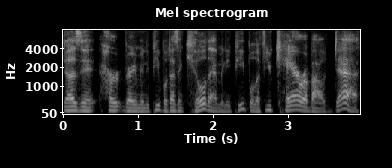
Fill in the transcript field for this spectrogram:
doesn't hurt very many people, doesn't kill that many people. If you care about death,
